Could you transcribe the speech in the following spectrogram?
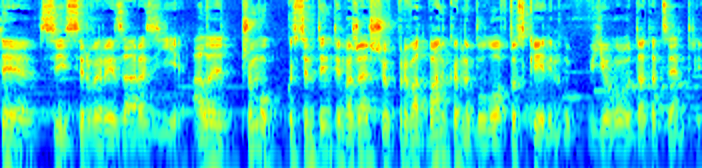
де ці сервери зараз є. Але чому Костянтин ти вважаєш, що в Приватбанка не було автоскейлінгу в його дата-центрі?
